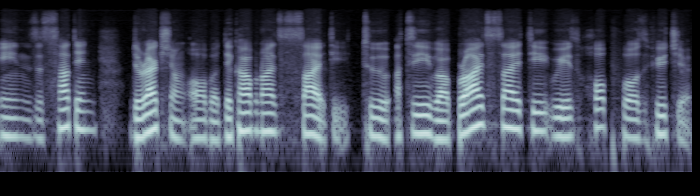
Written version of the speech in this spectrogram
in the certain direction of a decarbonized society to achieve a bright society with hope for the future,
